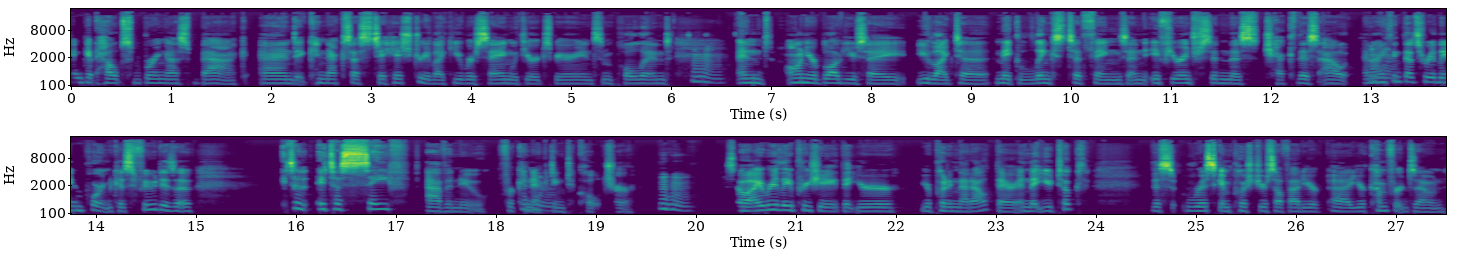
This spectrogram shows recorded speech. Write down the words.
think it helps bring us back and it connects us to history like you were saying with your experience in poland mm-hmm. and on your blog you say you like to make links to things and if you're interested in this check this out and mm-hmm. i think that's really important because food is a it's a it's a safe avenue for mm-hmm. connecting mm-hmm. to culture. Mm-hmm. So I really appreciate that you're you're putting that out there and that you took this risk and pushed yourself out of your uh, your comfort zone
